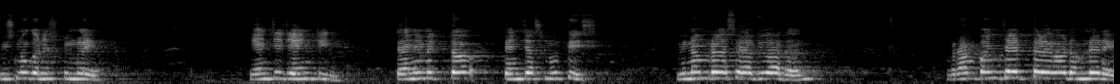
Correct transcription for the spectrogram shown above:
विष्णू गणेश पिंगळे यांची जयंती त्यानिमित्त त्यांच्या स्मृतीस विनम्र असे अभिवादन. ग्रामपंचायत तळेगाव डमलेरे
